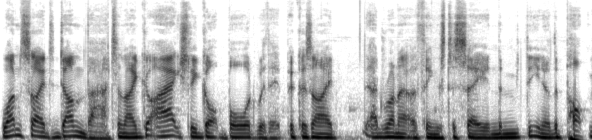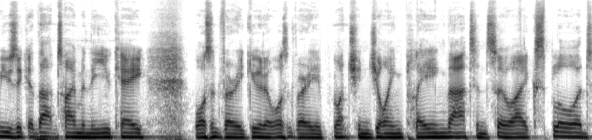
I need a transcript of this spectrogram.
once I'd done that, and I got, I actually got bored with it because I I'd run out of things to say, and the you know the pop music at that time in the UK wasn't very good. I wasn't very much enjoying playing that, and so I explored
